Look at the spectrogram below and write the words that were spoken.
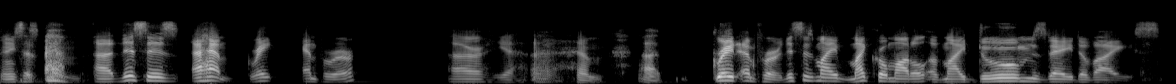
he says, uh, "This is ahem, great emperor." Uh, yeah, ahem, uh, great emperor. This is my micro model of my doomsday device,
